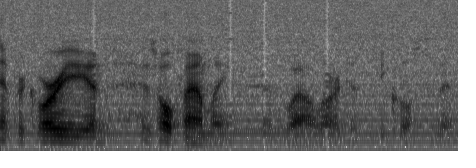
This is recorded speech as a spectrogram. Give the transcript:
And for Corey and his whole family as well, Lord, just be close to them.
